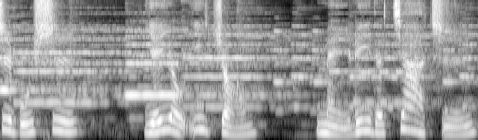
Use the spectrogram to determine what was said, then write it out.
是不是也有一种美丽的价值？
